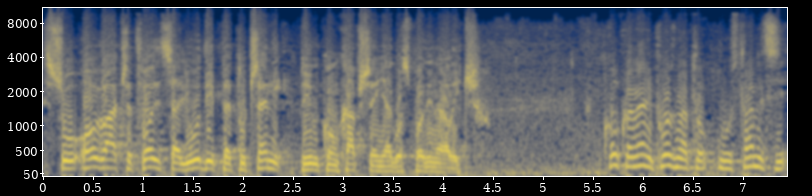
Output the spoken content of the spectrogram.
su ova četvorica ljudi pretučeni prilikom hapšenja gospodina Aliću? Koliko je meni poznato, u stanici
